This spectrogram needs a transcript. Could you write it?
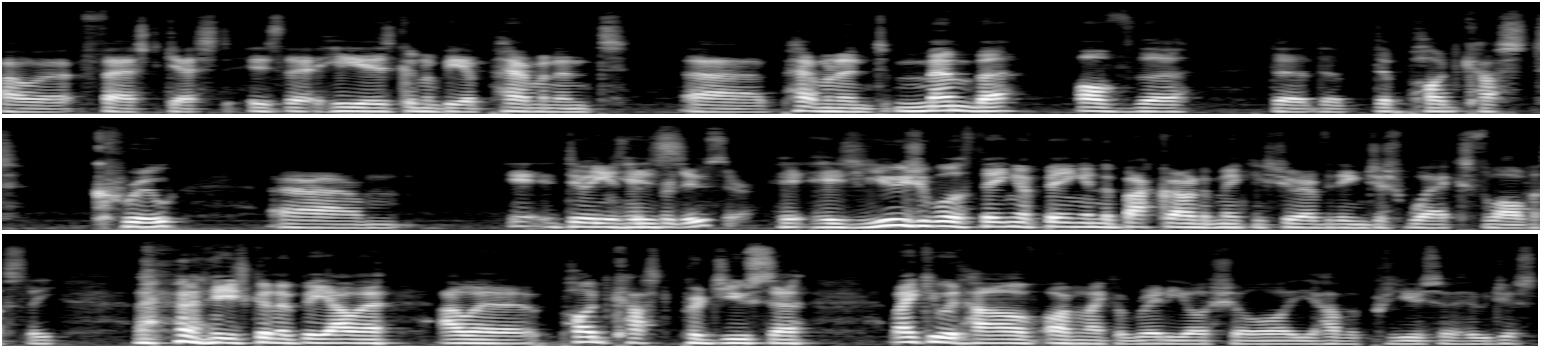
our first guest is that he is going to be a permanent, uh, permanent member of the the the, the podcast crew, um, i- Eh, doing He's the his producer. his usual thing of being in the background and making sure everything just works flawlessly. and he's going to be our our podcast producer, like you would have on like a radio show. You have a producer who just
